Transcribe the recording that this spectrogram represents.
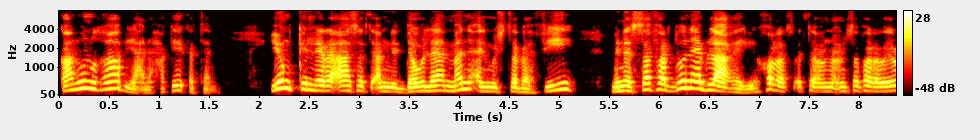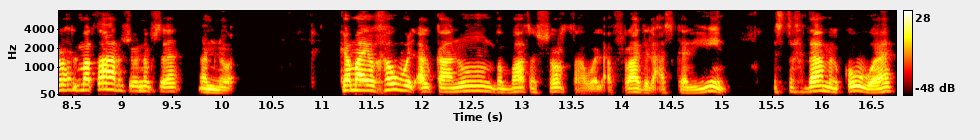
قانون غاب يعني حقيقة. يمكن لرئاسة أمن الدولة منع المشتبه فيه من السفر دون إبلاغه خلص أنت ممنوع من السفر ويروح المطار شو نفسه ممنوع. كما يخول القانون ضباط الشرطة والأفراد العسكريين استخدام القوة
